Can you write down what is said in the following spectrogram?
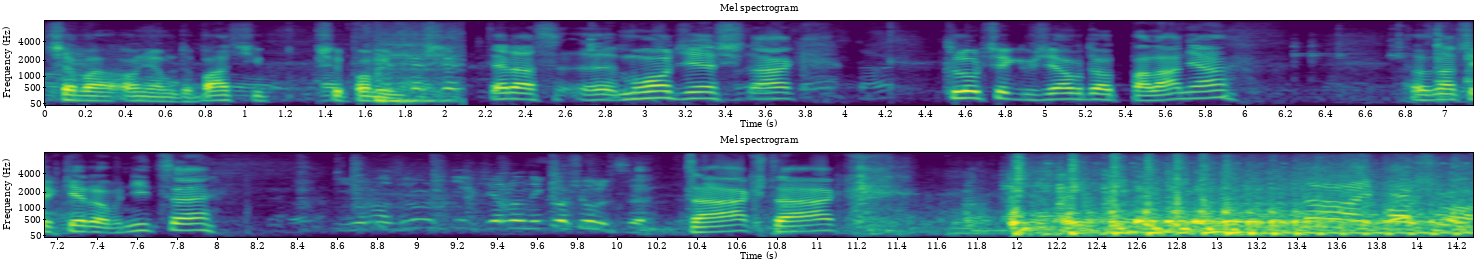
trzeba o nią dbać i przypominać. Teraz e, młodzież, tak, kluczyk wziął do odpalania, to znaczy kierownicę. I rozrusznik w zielonej koszulce. Tak, tak. No i poszło.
